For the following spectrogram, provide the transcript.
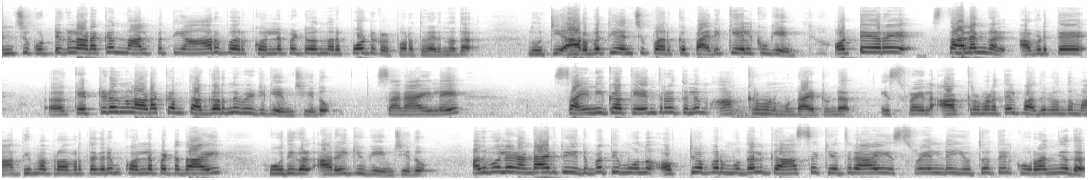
അഞ്ചു കുട്ടികളടക്കം നാൽപ്പത്തി ആറ് പേർ കൊല്ലപ്പെട്ടുവെന്ന റിപ്പോർട്ടുകൾ പുറത്തുവരുന്നത്. നൂറ്റി അറുപത്തിയഞ്ച് പേർക്ക് പരിക്കേൽക്കുകയും ഒട്ടേറെ സ്ഥലങ്ങൾ അവിടുത്തെ കെട്ടിടങ്ങളടക്കം തകർന്നു വീഴുകയും ചെയ്തു. സനായിലെ സൈനിക കേന്ദ്രത്തിലും ആക്രമണം ഉണ്ടായിട്ടുണ്ട്. ഇസ്രായേൽ ആക്രമണത്തിൽ പതിനൊന്ന് മാധ്യമ പ്രവർത്തകരും കൊല്ലപ്പെട്ടതായി ഹൂതികൾ അറിയിക്കുകയും ചെയ്തു. അതുപോലെ രണ്ടായിരത്തി ഇരുപത്തി മൂന്ന് ഒക്ടോബർ മുതൽ ഗാസയ്ക്കെതിരായ ഇസ്രയേലിന്റെ യുദ്ധത്തിൽ കുറഞ്ഞത്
